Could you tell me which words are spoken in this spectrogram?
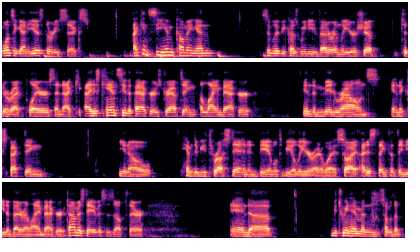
once again he is 36. I can see him coming in simply because we need veteran leadership to direct players, and I I just can't see the Packers drafting a linebacker in the mid rounds and expecting you know, him to be thrust in and be able to be a leader right away. So I, I just think that they need a veteran linebacker. Thomas Davis is up there. And uh, between him and some of the,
